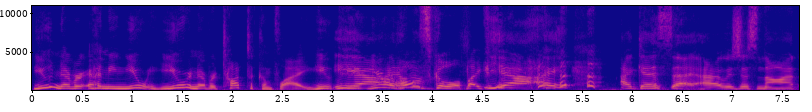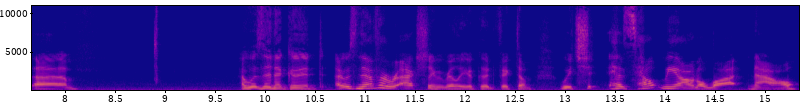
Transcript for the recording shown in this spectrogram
you never. I mean, you you were never taught to comply. You Yeah, you were I don't know. homeschooled. Like yeah, I, I guess I, I was just not. Um, I wasn't a good. I was never actually really a good victim, which has helped me out a lot now,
